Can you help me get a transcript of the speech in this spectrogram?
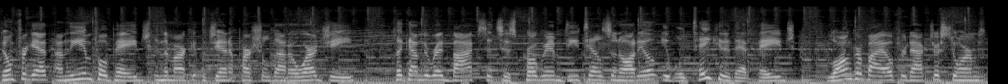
Don't forget, on the info page in the market with janetparshall.org, click on the red box. It says program details and audio. It will take you to that page. Longer bio for Dr. Storms,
